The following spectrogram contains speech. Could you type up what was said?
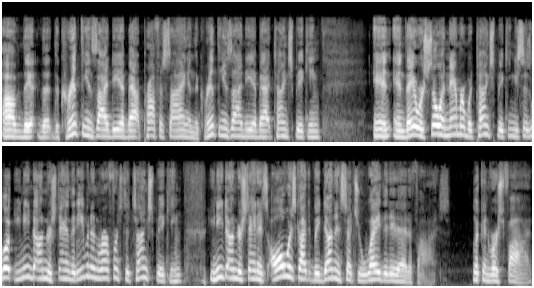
of the, the, the Corinthians' idea about prophesying and the Corinthians' idea about tongue speaking. And, and they were so enamored with tongue speaking. He says, Look, you need to understand that even in reference to tongue speaking, you need to understand it's always got to be done in such a way that it edifies. Look in verse 5.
